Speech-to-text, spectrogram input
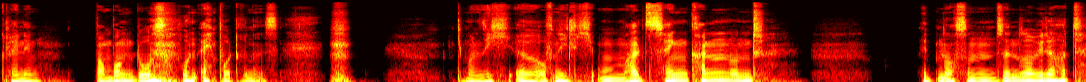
kleine Bonbondose, wo ein iPod drin ist, die man sich äh, offensichtlich um den Hals hängen kann und hinten auch so einen Sensor wieder hat.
